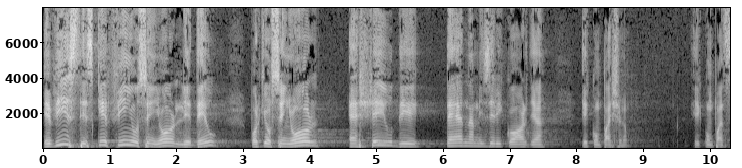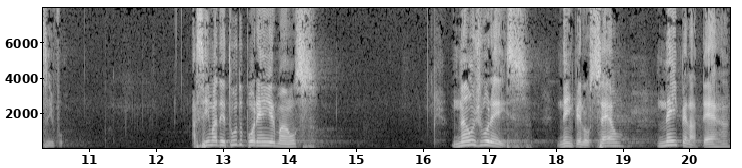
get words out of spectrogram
E vistes que fim o Senhor lhe deu? Porque o Senhor é cheio de terna misericórdia e compaixão, e compassivo. Acima de tudo, porém, irmãos, Não jureis, nem pelo céu, nem pela terra,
